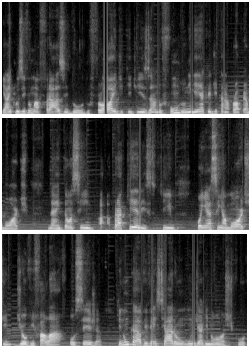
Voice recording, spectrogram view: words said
E há inclusive uma frase do, do Freud que diz: ah, no fundo, ninguém acredita na própria morte, né? Então, assim, para aqueles que conhecem a morte de ouvir falar, ou seja, que nunca vivenciaram um diagnóstico,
